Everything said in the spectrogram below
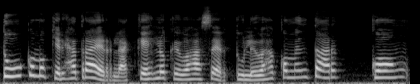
Tú como quieres atraerla, ¿qué es lo que vas a hacer? Tú le vas a comentar con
